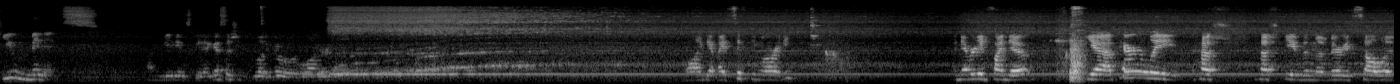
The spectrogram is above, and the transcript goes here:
Few minutes on medium speed. I guess I should let it go a little longer. While I get my sifting already. I never did find out. Yeah, apparently Hush Hush gave them a very solid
